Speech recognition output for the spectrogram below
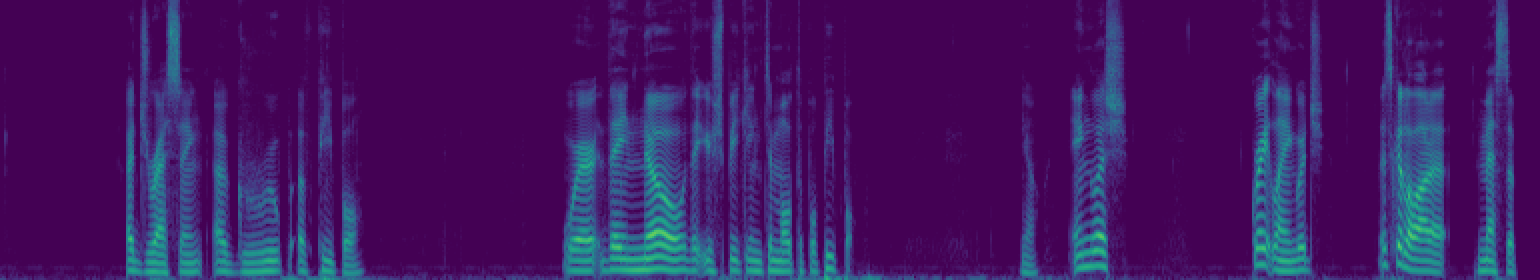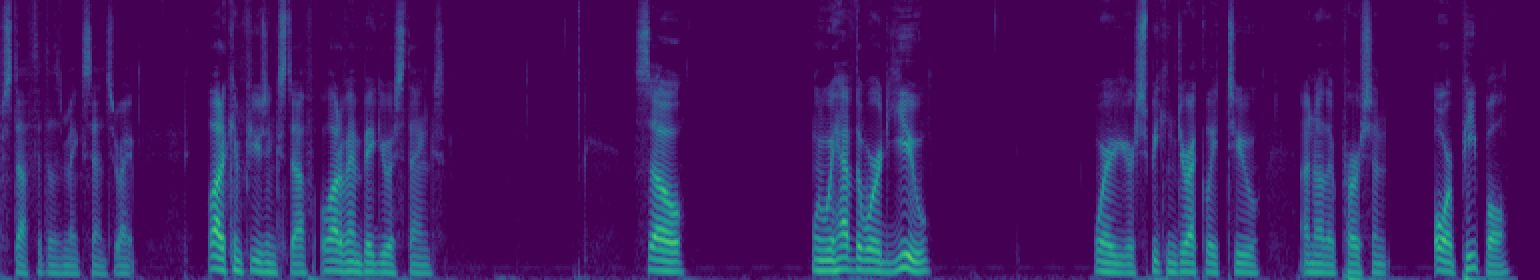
addressing a group of people where they know that you're speaking to multiple people. You know, English, great language. It's got a lot of messed up stuff that doesn't make sense, right? A lot of confusing stuff, a lot of ambiguous things. So, when we have the word you, where you're speaking directly to another person or people,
